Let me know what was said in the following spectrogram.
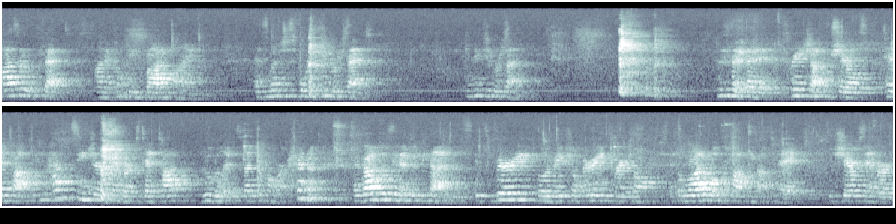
positive effect on a company's bottom line, as much as 42%. 42%. This is a, screenshot from Sheryl's TED Talk. If you haven't seen Sheryl Sandberg's TED Talk, Google it. That's your homework. I've probably seen it 50 times. It's, it's very motivational, very inspirational. It's a lot of what we're talking about today. The Sheryl Sandberg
